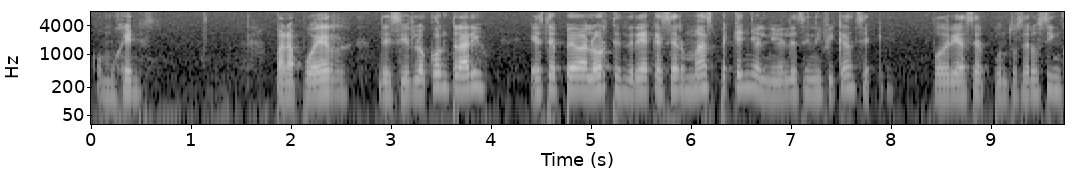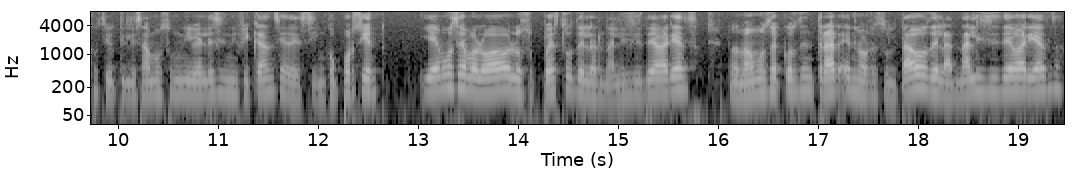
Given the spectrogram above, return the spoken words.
homogéneos. Para poder decir lo contrario, este p valor tendría que ser más pequeño el nivel de significancia, que podría ser 0.05 si utilizamos un nivel de significancia de 5%. Y hemos evaluado los supuestos del análisis de varianza. Nos vamos a concentrar en los resultados del análisis de varianza.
